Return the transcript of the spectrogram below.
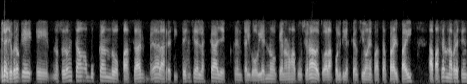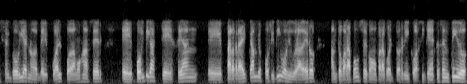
Mira, yo creo que eh, nosotros estamos buscando pasar ¿verdad? la resistencia en las calles frente al gobierno que no nos ha funcionado y todas las políticas que han sido nefastas para el país, a pasar una presencia del gobierno del cual podamos hacer eh, políticas que sean eh, para traer cambios positivos y duraderos tanto para Ponce como para Puerto Rico. Así que en este sentido,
